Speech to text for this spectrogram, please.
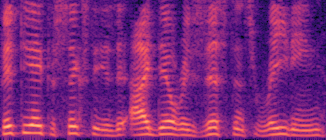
58 to 60 is the ideal resistance reading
